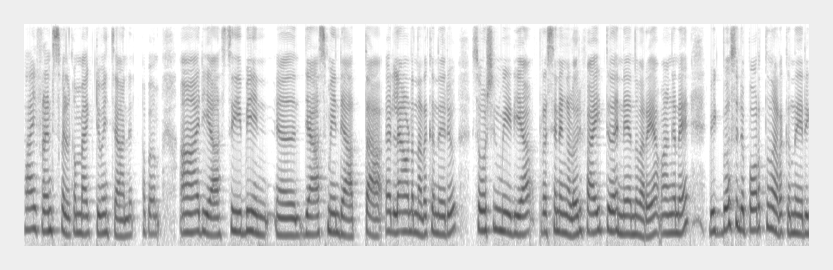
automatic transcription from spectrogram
Hi friends welcome back to my channel അപ്പം ആര്യ സിബിൻ ജാസ്മിന്റെ അത്ത എല്ലാം കൂടെ നടക്കുന്നൊരു സോഷ്യൽ മീഡിയ പ്രശ്നങ്ങൾ ഒരു ഫൈറ്റ് തന്നെ എന്ന് പറയാം. അങ്ങനെ ബിഗ് ബോസിന്റെ പുറത്ത് നടക്കുന്ന ഒരു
